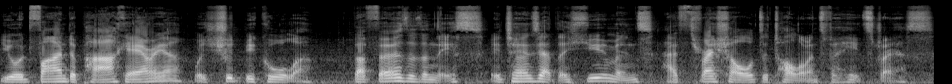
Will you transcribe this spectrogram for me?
you would find a park area which should be cooler but further than this, it turns out that humans have thresholds of tolerance for heat stress.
